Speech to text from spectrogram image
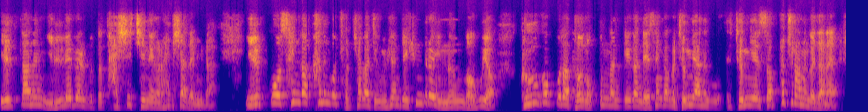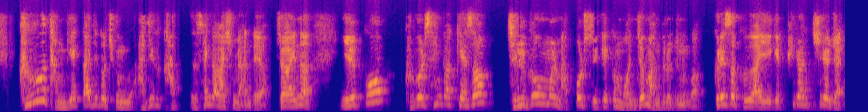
일단은 1레벨부터 다시 진행을 하셔야 됩니다. 읽고 생각하는 것조차가 지금 현재 힘들어 있는 거고요. 그것보다 더 높은 단계가 내 생각을 정리하는, 정리해서 표출하는 거잖아요. 그 단계까지도 지금 아직 생각하시면 안 돼요. 저 아이는 읽고 그걸 생각해서 즐거움을 맛볼 수 있게끔 먼저 만들어주는 거. 그래서 그 아이에게 필요한 치료제.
